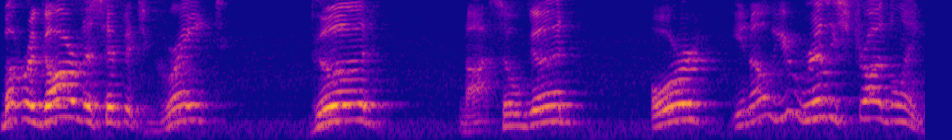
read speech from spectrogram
But regardless if it's great, good, not so good, or, you know, you're really struggling,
